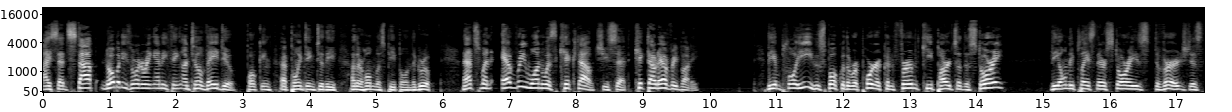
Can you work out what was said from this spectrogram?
I said, stop. Nobody's ordering anything until they do, poking, uh, pointing to the other homeless people in the group. That's when everyone was kicked out, she said. Kicked out everybody. The employee who spoke with a reporter confirmed key parts of the story. The only place their stories diverged is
